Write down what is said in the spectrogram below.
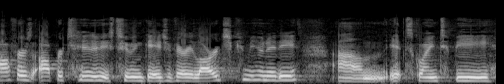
offers opportunities to engage a very large community. Um, it's going to be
